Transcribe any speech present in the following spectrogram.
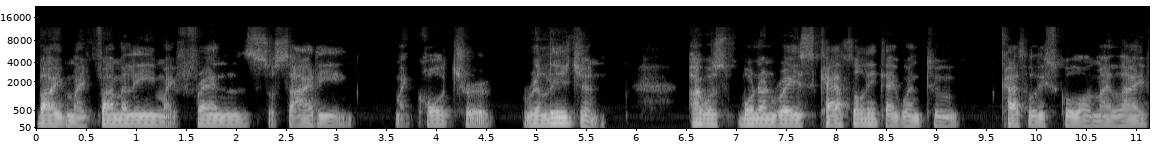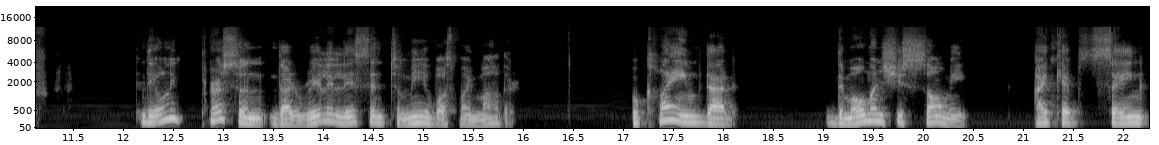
by my family, my friends, society, my culture, religion. I was born and raised Catholic. I went to Catholic school all my life. The only person that really listened to me was my mother, who claimed that the moment she saw me, I kept saying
